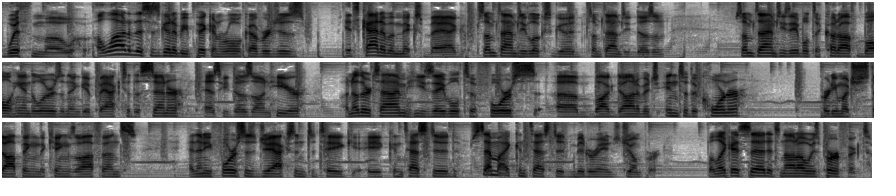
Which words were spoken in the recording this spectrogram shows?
with Mo. A lot of this is going to be pick and roll coverages. It's kind of a mixed bag. Sometimes he looks good, sometimes he doesn't. Sometimes he's able to cut off ball handlers and then get back to the center, as he does on here. Another time, he's able to force uh, Bogdanovich into the corner pretty much stopping the Kings' offense. And then he forces Jackson to take a contested, semi contested mid range jumper. But like I said, it's not always perfect.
